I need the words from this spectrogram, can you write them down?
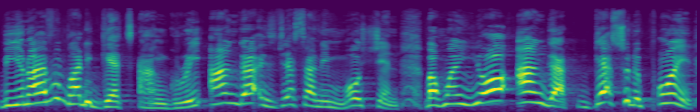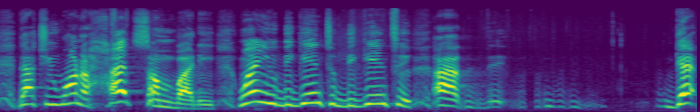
you know, everybody gets angry. Anger is just an emotion. But when your anger gets to the point that you want to hurt somebody, when you begin to begin to uh, get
